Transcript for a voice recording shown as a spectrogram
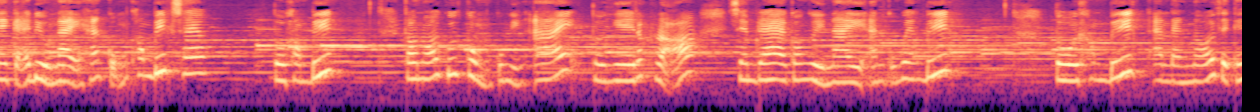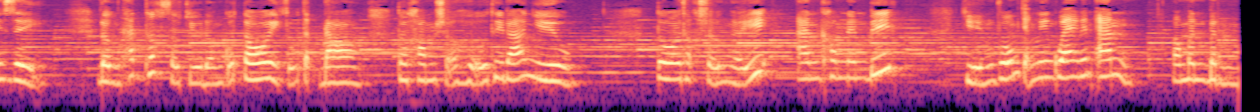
ngay cả điều này hắn cũng không biết sao. Tôi không biết. Câu nói cuối cùng của Nguyễn Ái, tôi nghe rất rõ, xem ra con người này anh cũng quen biết. Tôi không biết anh đang nói về cái gì. Đừng thách thức sự chịu đựng của tôi, chủ tịch đoàn, tôi không sở hữu thứ đó nhiều. Tôi thật sự nghĩ anh không nên biết Chuyện vốn chẳng liên quan đến anh Còn mình bình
